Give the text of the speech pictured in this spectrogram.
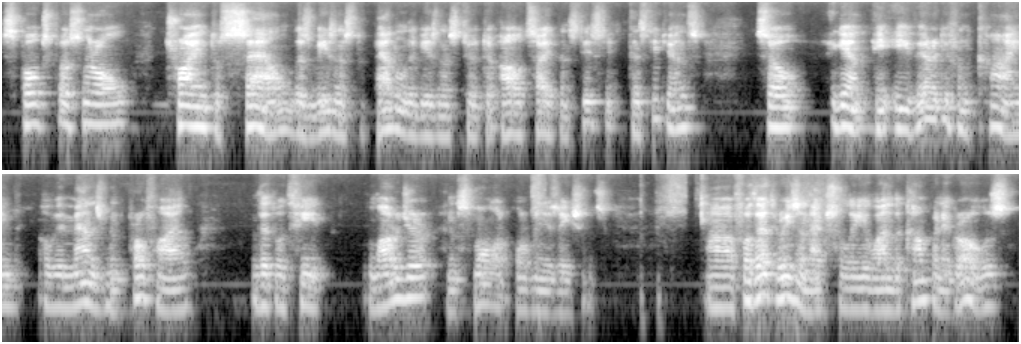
spokesperson role, trying to sell this business, to peddle the business to, to outside constitu- constituents. So again, a, a very different kind of a management profile that would fit larger and smaller organizations. Uh, for that reason, actually, when the company grows,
